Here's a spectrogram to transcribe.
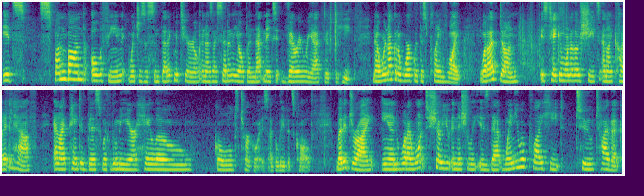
It's Spunbond olefin, which is a synthetic material, and as I said in the open, that makes it very reactive to heat. Now we're not going to work with this plain white. What I've done is taken one of those sheets and I cut it in half, and I painted this with Lumiere Halo Gold Turquoise, I believe it's called. Let it dry, and what I want to show you initially is that when you apply heat to Tyvek,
